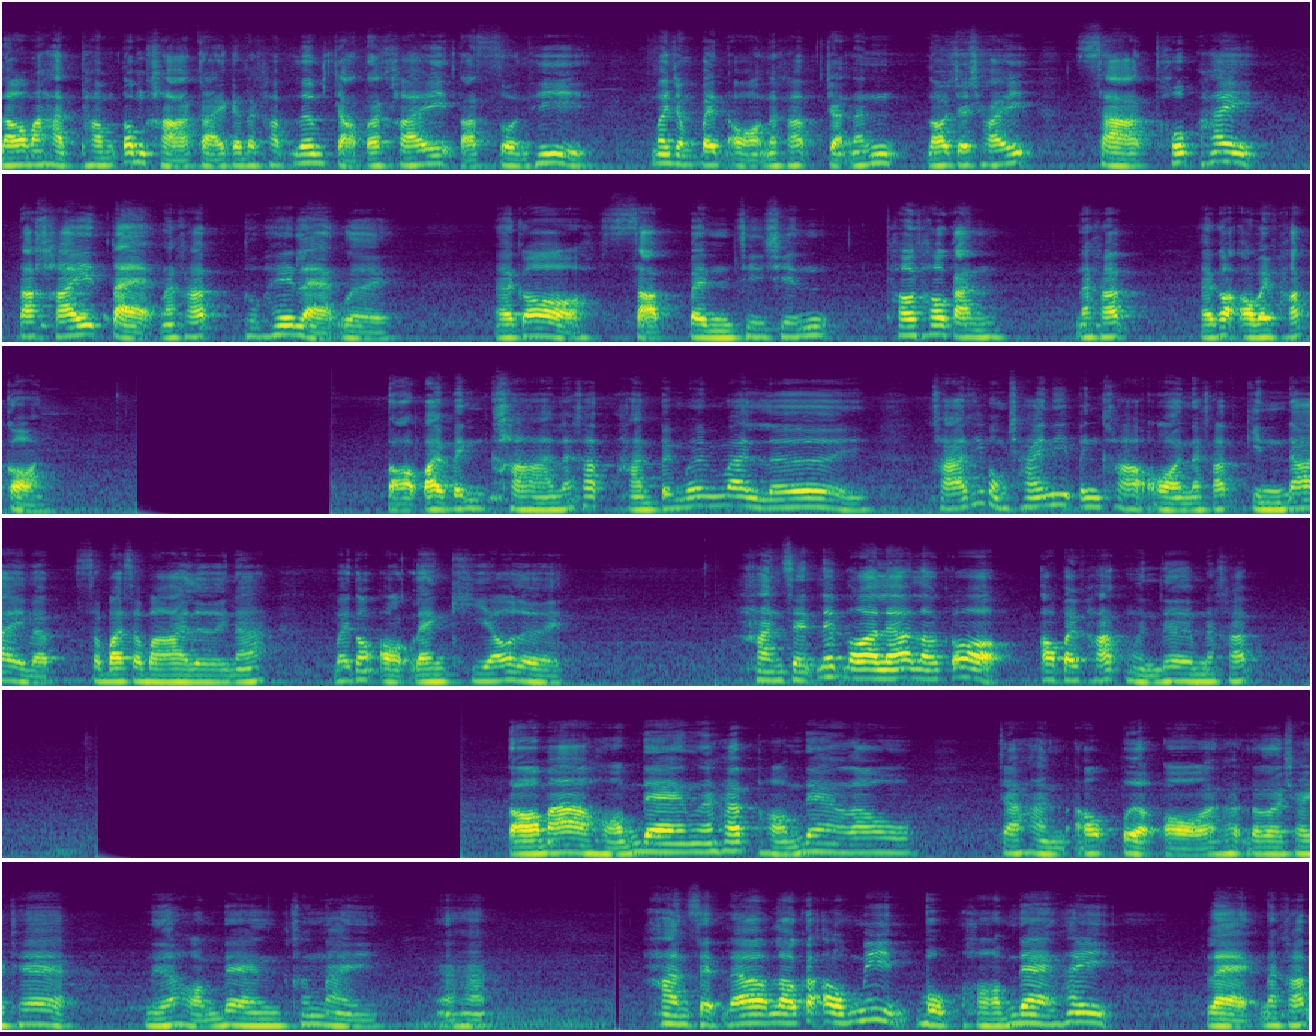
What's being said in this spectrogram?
เรามาหัดทำต้มขาไก่กันนะครับ เริ่มจากตะไคร้ตัดส่วนที่ไม่จำเป็นออกนะครับ จากนั้นเราจะใช้สากทุบให้ตะไคร้แตกนะครับ ทุบให้แหลกเลย แล้วก็สับเป็นชิ้นๆเท่าๆกันนะครับ แล้วก็เอาไปพักก่อน ต่อไปเป็นขานะครับ หั่นเป็นแว่นๆเลย ขาที่ผมใช้นี่เป็นขาอ่อนนะครับ กินได้แบบสบายๆเลยนะ ไม่ต้องออกแรงเคี้ยวเลย หั่นเสร็จเรียบร้อยแล้วเราก็เอาไปพักเหมือนเดิมนะครับ ต่อมาหอมแดงนะครับ หอมแดงเราจะหั่นเอาเปลือกออกครับ เราใช้แค่เนื้อหอมแดงข้างในนะฮะ หั่นเสร็จแล้วเราก็เอามีดบุบหอมแดงให้แหลกนะครับ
